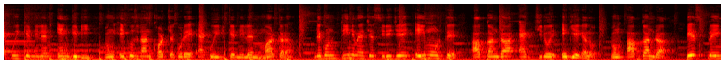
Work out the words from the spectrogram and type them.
এক উইকেট নিলেন এনগিডি এবং একুশ রান খরচা করে এক উইকেট নিলেন মার্কারাম। দেখুন, তিন ম্যাচের সিরিজে এই মুহূর্তে আফগানরা এক জিরো এগিয়ে গেল এবং আফগানরা টেস্ট প্লেয়িং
